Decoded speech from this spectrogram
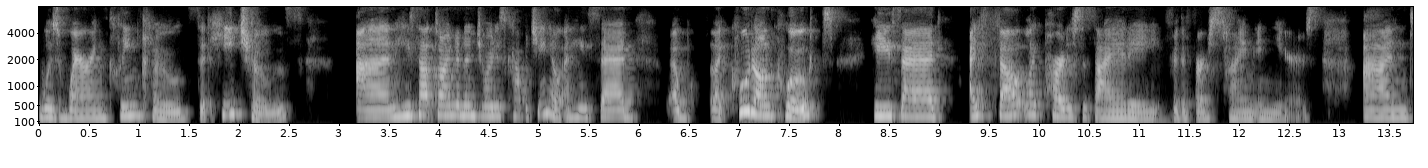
was wearing clean clothes that he chose and he sat down and enjoyed his cappuccino. And he said like quote unquote, he said, I felt like part of society for the first time in years. And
